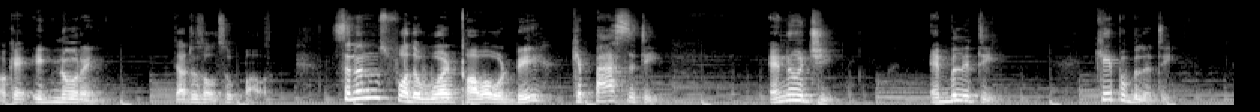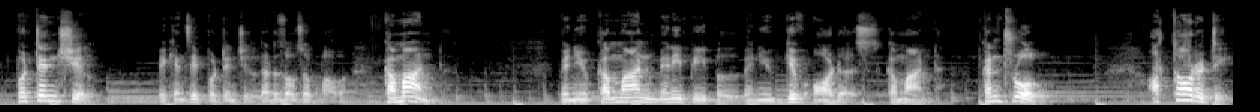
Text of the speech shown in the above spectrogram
Okay, ignoring. That is also power. Synonyms for the word power would be capacity, energy, ability, capability, potential. We can say potential, that is also power. Command, when you command many people, when you give orders, command, control, authority,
